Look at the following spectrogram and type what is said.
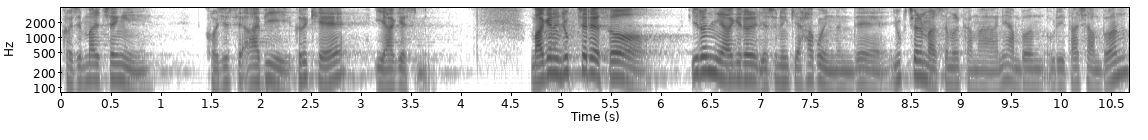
거짓말쟁이, 거짓의 아비 그렇게 이야기했습니다. 마귀는 6절에서 이런 이야기를 예수님께 하고 있는데 6절 말씀을 가만히 한번 우리 다시 한번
